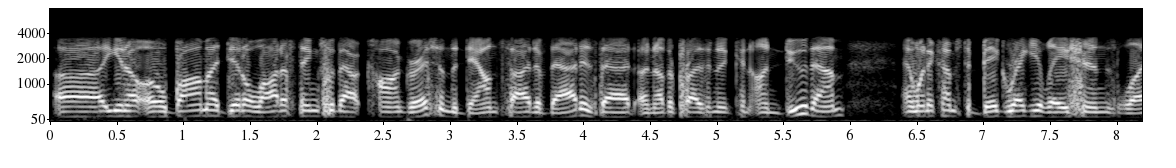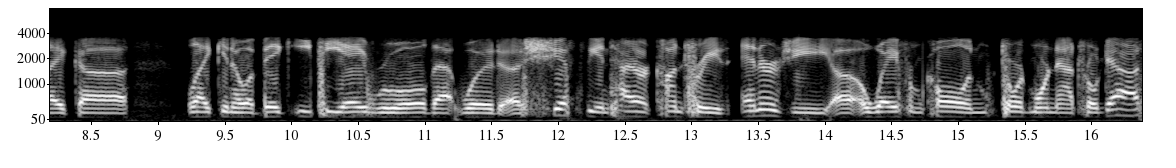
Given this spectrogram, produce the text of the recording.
Uh, you know, Obama did a lot of things without Congress, and the downside of that is that another president can undo them. And when it comes to big regulations like uh, like you know a big EPA rule that would uh, shift the entire country's energy uh, away from coal and toward more natural gas,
